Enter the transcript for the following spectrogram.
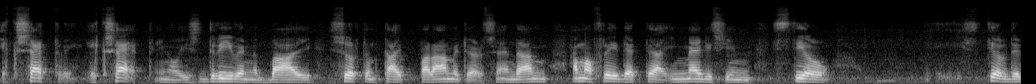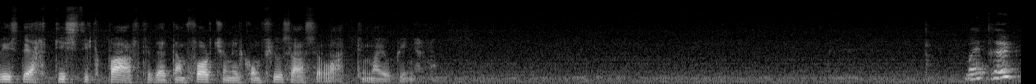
exactly exact you know is driven by certain type parameters. And i'm i'm afraid that uh, in medicine still still there is the artistic part that unfortunately confuses us a lot in my opinion My third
